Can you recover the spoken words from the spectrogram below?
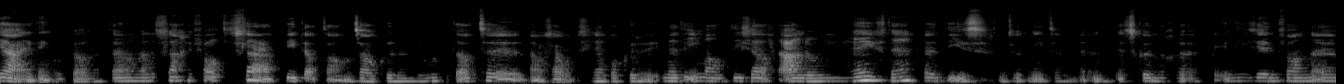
ja, ik denk ook wel dat daar nog wel een slag in valt te slaan. Wie dat dan zou kunnen doen, dat uh, nou, zou misschien ook wel kunnen met iemand die zelf aandoening heeft. Hè? Uh, die is natuurlijk niet een, deskundige in die zin van uh,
